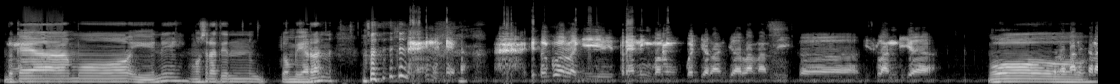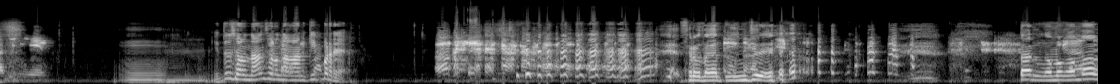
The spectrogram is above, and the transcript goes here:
udah kayak mau ini ngosratin comberan. itu gue lagi training bang buat jalan-jalan nanti ke Islandia. oh. Karena kan sana dingin. Hmm. Hmm, Itu sarung tangan sarung tangan kiper ya? Sarung tangan tinju ya. Ton ngomong-ngomong,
